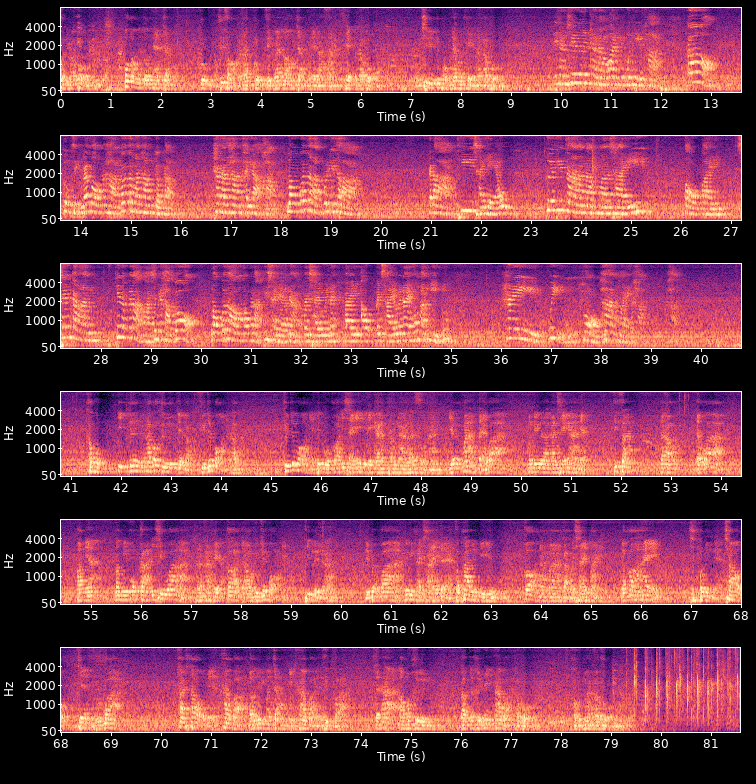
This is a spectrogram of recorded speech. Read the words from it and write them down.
วัสดีครับผม พวกเราเป็นตัวแทนจากกลุ่มที่สองนะครับ กลุ่มสิ่งแวดล้อมจากโรงเรียนราษฎรกรุงเทพนะครับผม ผมชื่อยุพงศ์แก้วมะเคนนะครับผม ดิฉันชื่อธนวันพิบูลทีค่ะ ก็กลุ่มสิ่งแวดล้อมนะคะ ก็จะมาทำเกี่ยวกับธนาคารขยะค่ะ เราก็จะรับบริจาคกระดาษที่ใช้แล้ว เพื่อที่จะนำมาใช้ต่อไป เช่น ที่ใช้แล้วเนี่ยไปใช้ไว้ในไปเอาไปใช้ไว้ในห้องน้ำหญิง ให้ผู้หญิงห่อผ้าอนามัยค่ะค่ะครับผมอีกเรื่องนะครับก็คือเกี่ยวกับฟิวเจอร์บอร์ดนะครับฟิวเจอร์บอร์ดเนี่ยเป็นอุปกรณ์ที่ใช้ในการทำงานและส่งงานเยอะมาก แต่ว่ามันมีเวลาการใช้งานเนี่ยที่สั้นนะครับ แต่ว่าตอนนี้เรามีโครงการที่ชื่อว่าธนาคารขยะก็จะเอาฟิวเจอร์บอร์ดเนี่ยที่เหลือ หรือแบบว่าไม่มีใครใช้แต่สภาพยังดีอยู่ ก็นำมากลับมาใช้ใหม่ แล้วก็ให้คนหนึ่งเนี่ยเช่า เช่นสมมติว่า ค่าเช่าเนี่ยห้าบาทแล้วจะมีมัดจำอีกห้าบาทเป็นสิบบาท แต่ถ้าเอามาคืน เราจะคืนให้อีกห้าบาทครับผม ขอบคุณมากครับผม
